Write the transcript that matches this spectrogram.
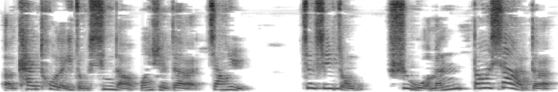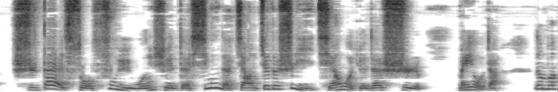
呃，开拓了一种新的文学的疆域。这是一种是我们当下的时代所赋予文学的新的疆，这个是以前我觉得是没有的。那么，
